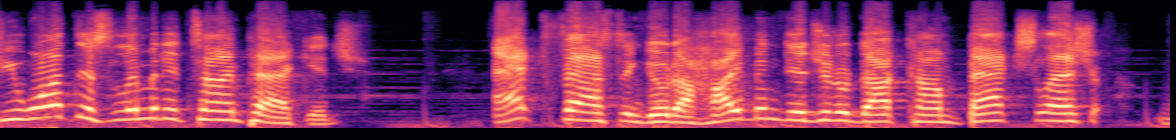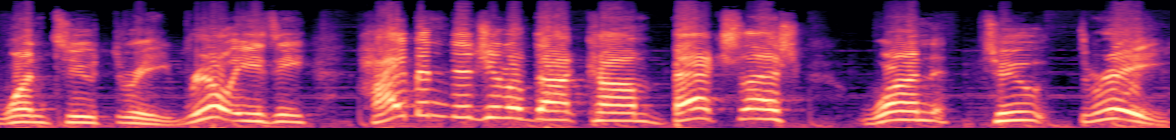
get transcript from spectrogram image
you want this limited time package, act fast and go to hibandigital.com backslash 123. Real easy. hibandigital.com backslash 123.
